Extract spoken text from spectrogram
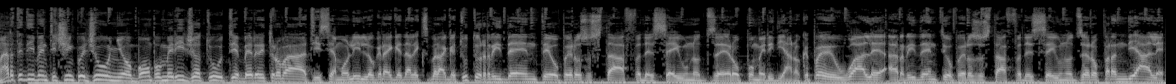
Martedì 25 giugno, buon pomeriggio a tutti e ben ritrovati. Siamo Lillo Greg ed Alex Braga e tutto il ridente e operoso staff del 610 pomeridiano, che poi è uguale al ridente e operoso staff del 610 prandiale,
